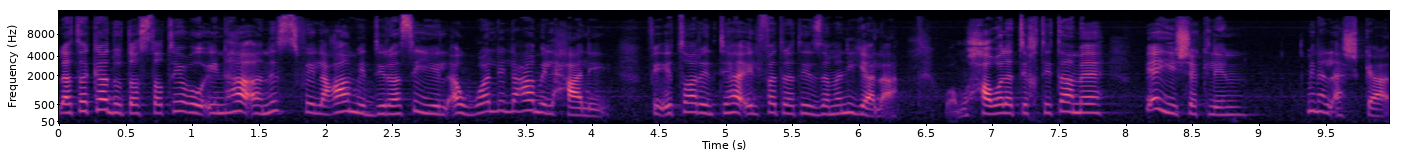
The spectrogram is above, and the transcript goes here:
لا تكاد تستطيع إنهاء نصف العام الدراسي الأول للعام الحالي في إطار انتهاء الفترة الزمنية له ومحاولة اختتامه بأي شكل من الأشكال.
